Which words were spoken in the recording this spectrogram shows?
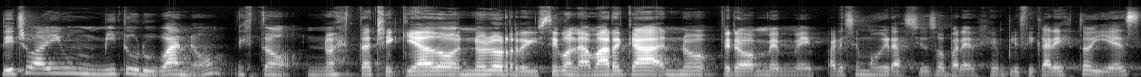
De hecho, hay un mito urbano, esto no está chequeado, no lo revisé con la marca, no, pero me parece muy gracioso para ejemplificar esto y es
